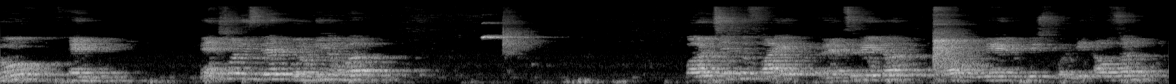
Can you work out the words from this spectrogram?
no entry. Next one is there 20 number. Purchase the five refrigerator rupees 20,000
